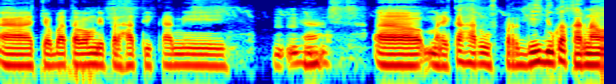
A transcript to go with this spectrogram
Eh, coba tolong diperhatikan nih ya. Eh, mereka harus pergi juga karena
